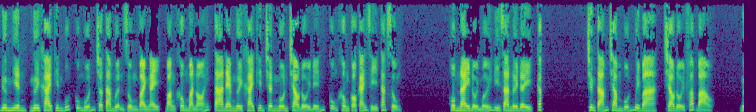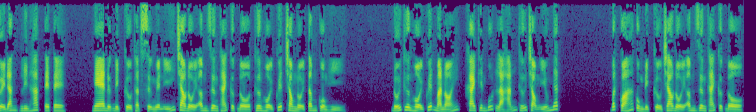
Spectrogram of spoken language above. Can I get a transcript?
Đương nhiên, ngươi khai thiên bút cũng muốn cho ta mượn dùng vài ngày, bằng không mà nói, ta đem ngươi khai thiên chân ngôn trao đổi đến, cũng không có cái gì tác dụng. Hôm nay đổi mới đi ra nơi đây, cấp. Chương 843, trao đổi pháp bảo. Người đăng, Linh HTT. Nghe được địch cửu thật sự nguyện ý trao đổi âm dương thái cực đồ thương hội quyết trong nội tâm cuồng hỉ. Đối thương hội quyết mà nói, khai thiên bút là hắn thứ trọng yếu nhất. Bất quá cùng địch cửu trao đổi âm dương thái cực đồ,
